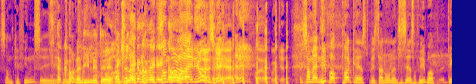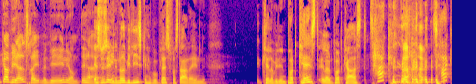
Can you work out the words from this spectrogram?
som kan findes øh, Så på kom der lige lidt øh, er reklame nå, med nå, det ville være idiotisk, Ja, ikke? ja. Er det? Og jeg godkendt. Som er en hiphop podcast, hvis der er nogen, der interesserer sig for hiphop. Det gør vi alle tre, men vi er enige om det her. Jeg synes er egentlig, noget vi lige skal have på plads fra start af egentlig. Kalder vi det en podcast eller en podcast? Tak. tak.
